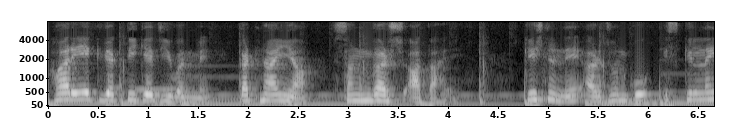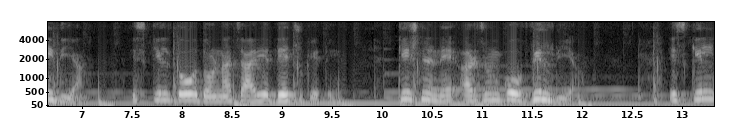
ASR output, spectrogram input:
हर एक व्यक्ति के जीवन में कठिनाइयाँ, संघर्ष आता है। कृष्ण ने अर्जुन को स्किल नहीं दिया। स्किल तो द्रोणाचार्य दे चुके थे। कृष्ण ने अर्जुन को विल दिया। स्किल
